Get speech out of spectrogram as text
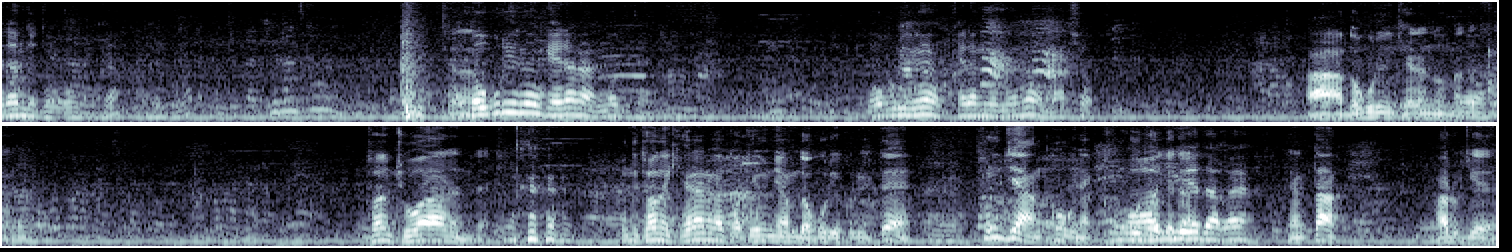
계란도 넣은 거군요? 아니구나. 계란 사와요. 제가 너구리는 계란 안 넣어도 돼요. 너구리는 계란 넣으면 맛이 없어. 아 너구리는 계란 넣으면 네. 맛없어요. 저는 좋아하는데. 근데 저는 계란을 갖다 어떻게 넣냐면 너구리 끓일 때 풀지 않고 그냥 큰 아, 구석에다 위에다가 그냥 딱 바로 이렇게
